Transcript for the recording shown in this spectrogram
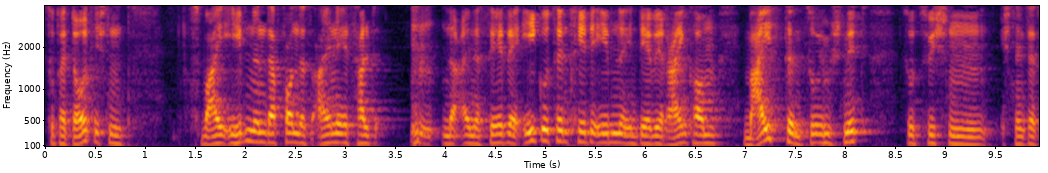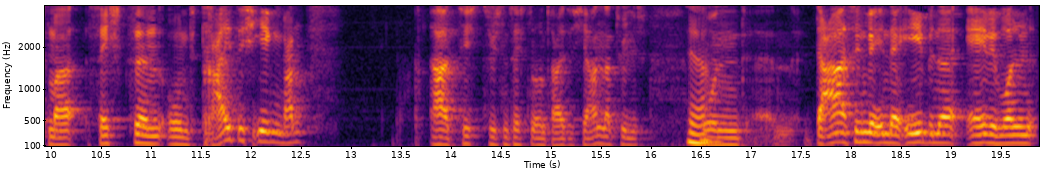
zu verdeutlichen, zwei Ebenen davon. Das eine ist halt eine sehr, sehr egozentrierte Ebene, in der wir reinkommen, meistens so im Schnitt so zwischen, ich nenne es jetzt mal 16 und 30 irgendwann. Ah, zwischen 16 und 30 Jahren natürlich. Ja. Und ähm, da sind wir in der Ebene, ey, wir wollen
